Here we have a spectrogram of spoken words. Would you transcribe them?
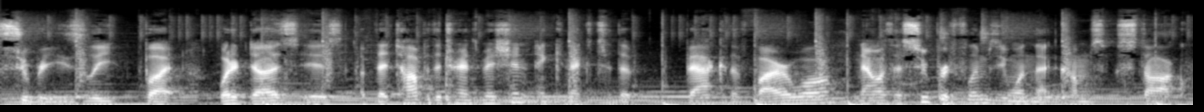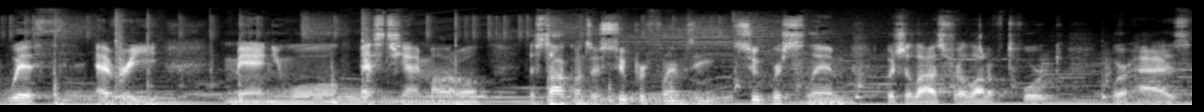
super easily, but what it does is at the top of the transmission and connects to the back of the firewall. Now, it's a super flimsy one that comes stock with every manual STI model. The stock ones are super flimsy, super slim, which allows for a lot of torque, whereas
